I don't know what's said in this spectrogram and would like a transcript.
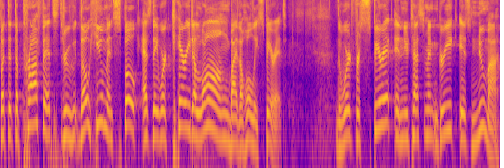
but that the prophets, through though human, spoke as they were carried along by the Holy Spirit. The word for spirit in New Testament Greek is pneuma,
